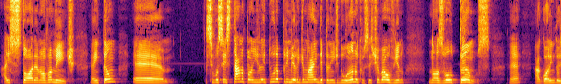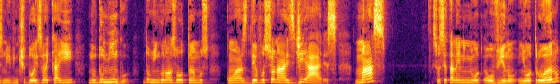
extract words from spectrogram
a história novamente. Então, é, se você está no plano de leitura, primeiro de maio, independente do ano que você estiver ouvindo, nós voltamos, né? Agora em 2022 vai cair no domingo. Domingo nós voltamos com as devocionais diárias. Mas se você está lendo em, ouvindo em outro ano,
